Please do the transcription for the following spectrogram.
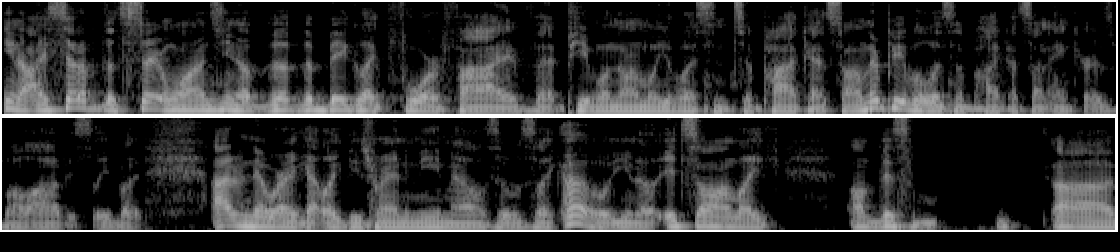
you know i set up the certain ones you know the the big like four or five that people normally listen to podcasts on there are people who listen to podcasts on anchor as well obviously but out of nowhere i got like these random emails it was like oh you know it's on like on this uh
